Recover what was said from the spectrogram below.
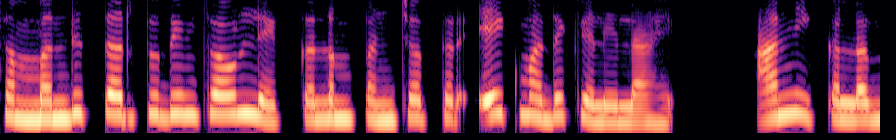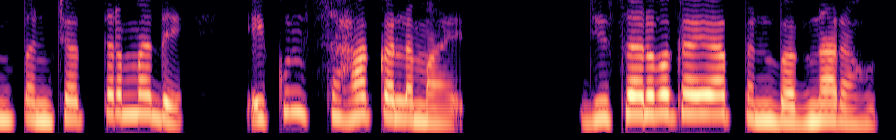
संबंधित तरतुदींचा उल्लेख कलम पंच्याहत्तर एक मध्ये केलेला आहे आणि कलम पंच्याहत्तरमध्ये एकूण सहा कलम आहेत जी सर्व काही आपण बघणार आहोत.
